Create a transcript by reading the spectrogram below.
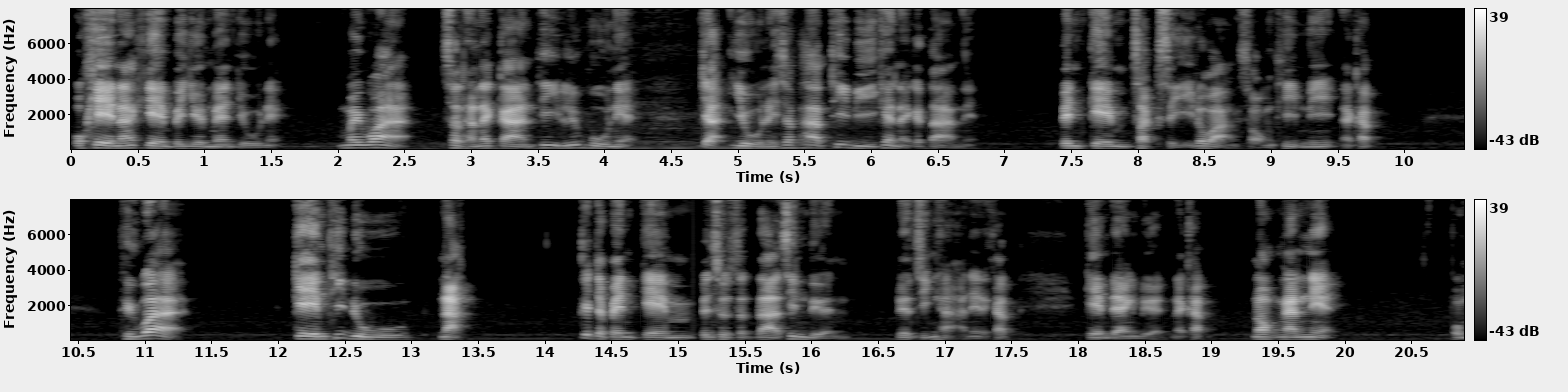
โอเคนะ เกมไปยืนแมนยูเนี่ย ไม่ว่าสถานการณ์ที่ลิเวอร์พูลเนี่ยจะอยู่ในสภาพที่ดีแค่ไหนก็ตามเนี่ย เป็นเกมศักดิ์ศรีระหว่าง 2 ทีมนี้นะครับ ถือว่าเกมที่ดูหนัก ก็จะเป็นเกมเป็นสุดสัปดาห์สิ้นเดือนเดือนสิงหาเนี่ยนะครับ เกมแดงเดือดนะครับ นอกนั้นเนี่ย ผม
